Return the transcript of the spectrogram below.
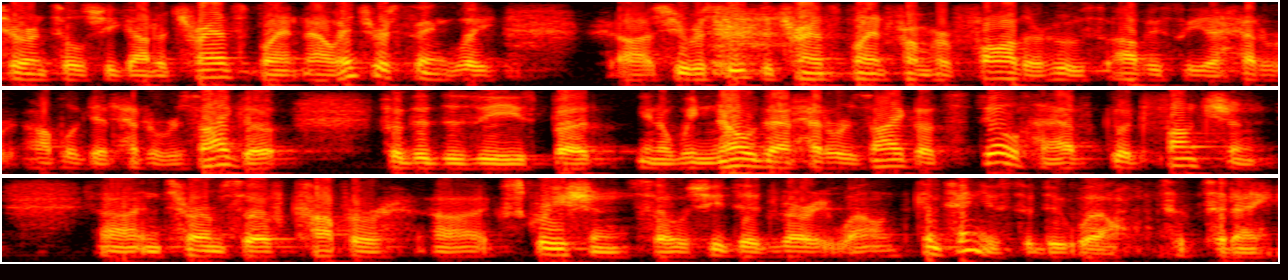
her until she got a transplant. Now, interestingly, uh, she received the transplant from her father, who's obviously a heter obligate heterozygote for the disease, but you know we know that heterozygotes still have good function uh, in terms of copper uh, excretion. So she did very well and continues to do well to today.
